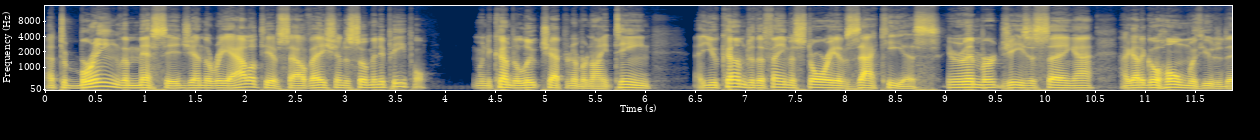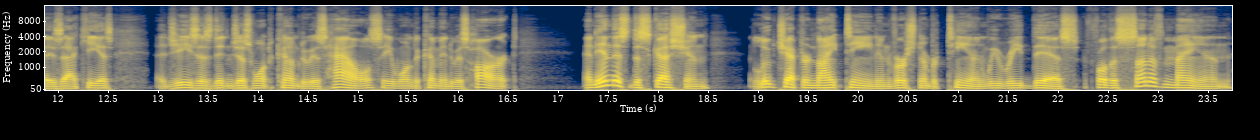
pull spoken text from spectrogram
uh, to bring the message and the reality of salvation to so many people. When you come to Luke chapter number 19, uh, you come to the famous story of Zacchaeus. You remember Jesus saying, I, I got to go home with you today, Zacchaeus. Uh, Jesus didn't just want to come to his house, he wanted to come into his heart. And in this discussion, Luke chapter 19 and verse number 10, we read this For the Son of Man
